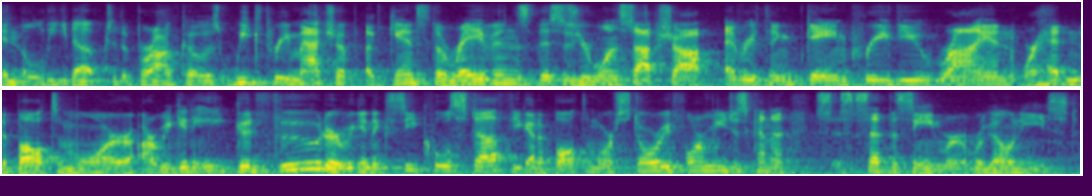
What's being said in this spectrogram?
in the lead up to the Broncos' Week 3 matchup against the Ravens. This is your one stop shop, everything game preview. Ryan, we're heading to Baltimore. Are we going to eat good food? Are we going to see cool stuff? You got a Baltimore story for me? Just kind of s- set the scene. We're, we're going east.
